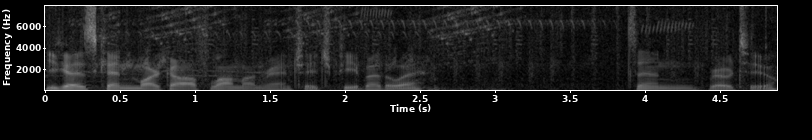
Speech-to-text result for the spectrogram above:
You guys can mark off Lon Lon Ranch HP, by the way. It's in row two.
